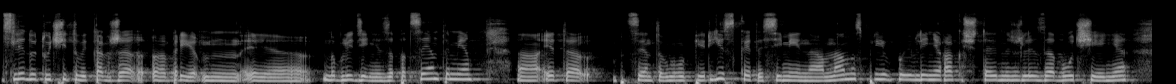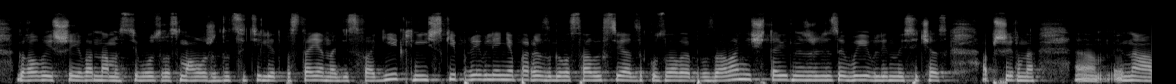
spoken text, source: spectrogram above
Следует учитывать также э, при э, наблюдении за пациентами. Э, это пациенты в группе риска, это семейный анамнез при появлении рака щитовидной железы, облучение головы и шеи. В анамнезе возраст моложе 20 лет, постоянная дисфагия, клинические проявления пореза голосовых связок, узловое образование щитовидной железы выявлены сейчас обширно на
